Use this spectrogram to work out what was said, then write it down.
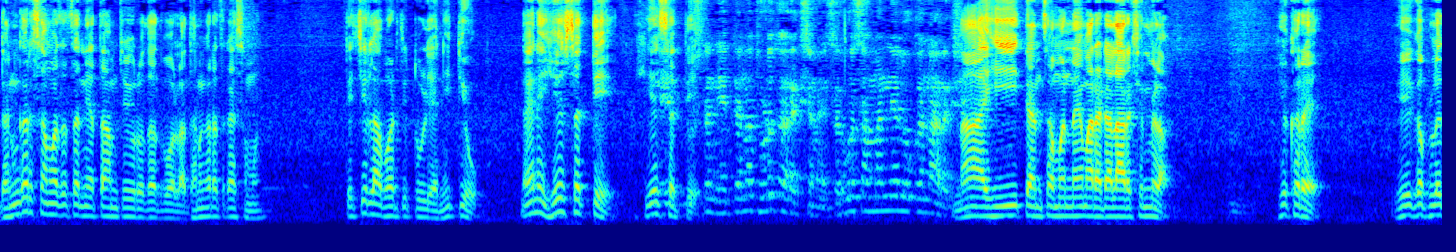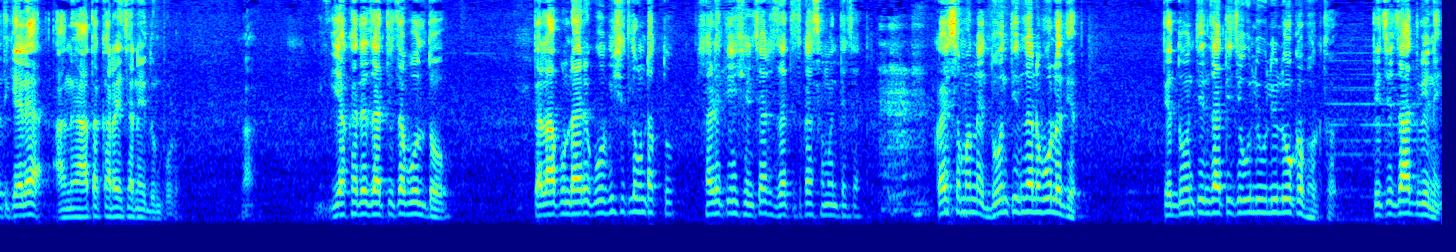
धनगर समाजाचा नेता आमच्या विरोधात बोला धनगराचा काय संबंध? त्याची लाभार्थी टोळी आणि त्यो नाही नाही हे सत्य हे सत्य आहे. नुसतं नेत्यांना थोडंच आरक्षण आहे. सर्वसामान्य लोकांना आरक्षण नाही त्यांचं म्हणणं आहे मराठ्याला आरक्षण मिळा हे खरं आहे हे गफलत केल्या आणि आता करायच्या नाही इथून पुढं. हां. एखाद्या जातीचा बोलतो त्याला आपण डायरेक्ट ओबीसीत लावून टाकतो. साडेतीनशे चारशे जातीचा काय संबंध त्याच्यात? काही संबंध नाही. दोन तीन जणं बोलत आहेत. ते दोन तीन जातीचे उली उली लोक फक्त. त्याची जात बी नाही.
